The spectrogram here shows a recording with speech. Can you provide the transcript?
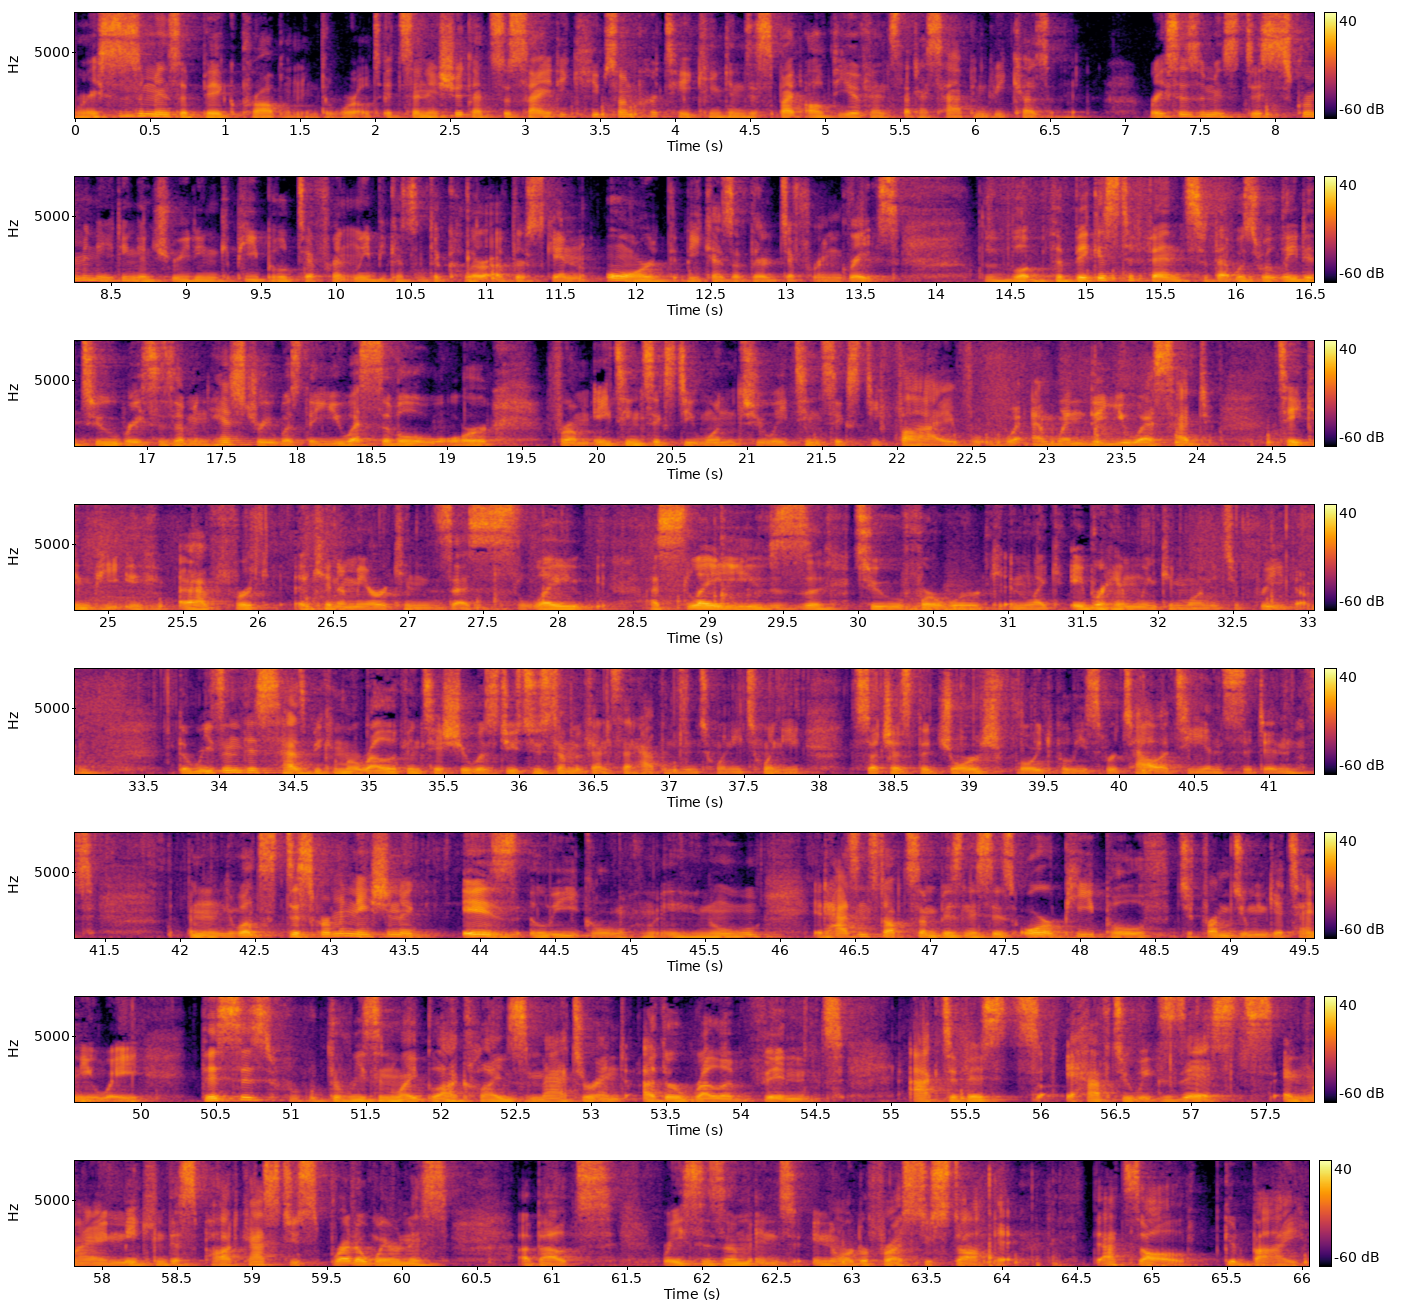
Racism is a big problem in the world. It's an issue that society keeps on partaking in despite all the events that has happened because of it. Racism is discriminating and treating people differently because of the color of their skin or because of their differing race. The, the biggest offense that was related to racism in history was the US Civil War from 1861 to 1865, and when the US had taken uh, African Americans as slave as slaves to for work, and like Abraham Lincoln wanted to free them. The reason this has become a relevant issue was due to some events that happened in 2020, such as the George Floyd police brutality incident um, well, discrimination is illegal. You know, it hasn't stopped some businesses or people from doing it anyway. This is the reason why Black Lives Matter and other relevant activists have to exist, and why I'm making this podcast to spread awareness about racism and in order for us to stop it. That's all. Goodbye.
